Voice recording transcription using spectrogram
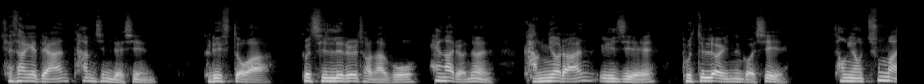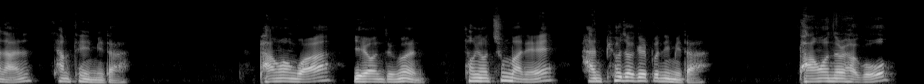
세상에 대한 탐심 대신 그리스도와 그 진리를 전하고 행하려는 강렬한 의지에 붙들려 있는 것이 성령 충만한 상태입니다. 방언과 예언 등은 성령 충만의 한 표적일 뿐입니다. 방언을 하고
